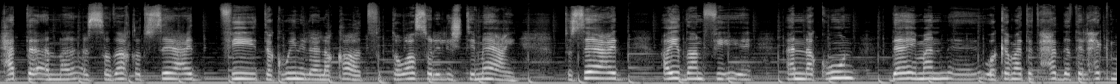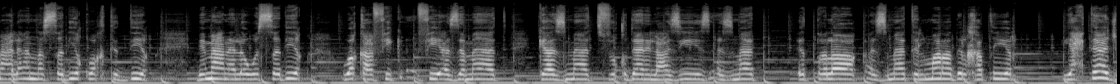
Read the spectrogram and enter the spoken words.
حتى أن الصداقة تساعد في تكوين العلاقات في التواصل الاجتماعي تساعد أيضا في أن نكون دائما وكما تتحدث الحكمة على أن الصديق وقت الضيق. بمعنى لو الصديق وقع في في أزمات كأزمات فقدان العزيز أزمات الطلاق أزمات المرض الخطير يحتاج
